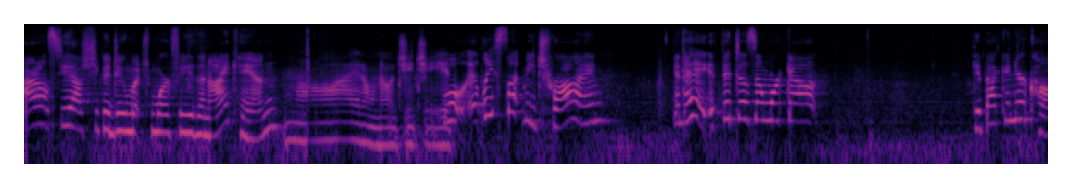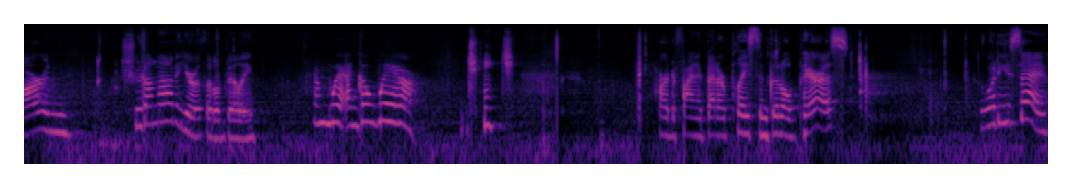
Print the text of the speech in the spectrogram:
I don't see how she could do much more for you than I can. No, I don't know, Gigi. It- Well, at least let me try. And hey, if it doesn't work out, get back in your car and shoot on out of here with little Billy. and where? And go where? Gigi. Hard to find a better place than good old Paris. So what do you say?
